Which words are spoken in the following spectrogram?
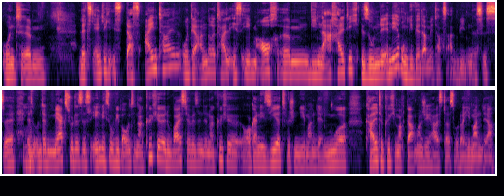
Und ähm, letztendlich ist das ein Teil und der andere Teil ist eben auch ähm, die nachhaltig gesunde Ernährung, die wir da mittags anbieten. Das ist äh, mhm. also, und dann merkst du, das ist ähnlich so wie bei uns in der Küche. Du weißt ja, wir sind in der Küche organisiert zwischen jemandem, der nur kalte Küche macht, Garde heißt das, oder jemand, der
